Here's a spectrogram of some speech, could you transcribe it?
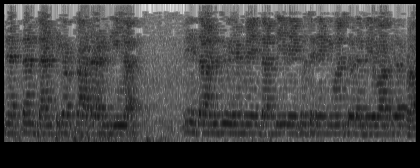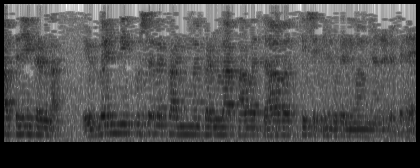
නැත්තම් දන් ටිකක් කාට හරි දීලා මේ දාන සුවේ මේ දන් දීලේ කුසලේ නිවන් සුව ලැබේවා කියලා ප්‍රාර්ථනා කරලා. එවැනි කුසල කර්ම කරලා කවදාවත් කිසි කෙනෙකුට නිවන් යන්නට බෑ.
